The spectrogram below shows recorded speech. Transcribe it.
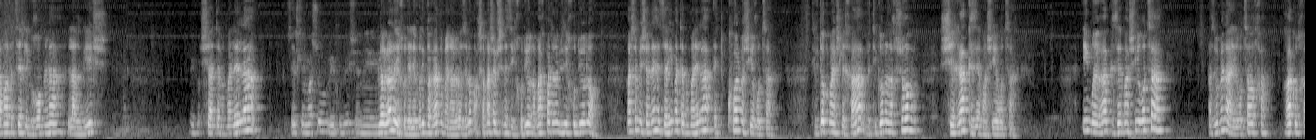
אתה אמרת צריך לגרום לה להרגיש שאתה ממלא לה, שיש לי משהו ייחודי שאני... לא, לא לייחודי, לייחודי כבר רדנו ממנו, לא, זה לא, עכשיו מה שמשנה זה ייחודי או לא, מה אכפת לנו אם זה ייחודי או לא? מה שמשנה זה האם אתה ממלא לה את כל מה שהיא רוצה. תבדוק מה יש לך ותגרום לה לחשוב שרק זה מה שהיא רוצה. אם רק זה מה שהיא רוצה, אז במילא היא רוצה אותך, רק אותך.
